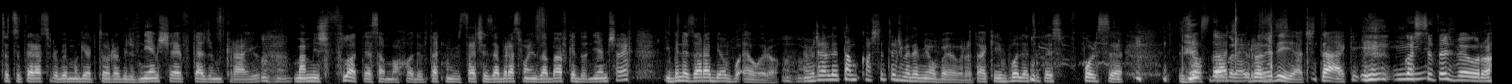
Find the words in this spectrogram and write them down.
to co teraz robię, mogę to robić w Niemczech, w każdym kraju. Mhm. Mam już flotę samochodów, tak mi wystarczy zabrać swoją zabawkę do Niemczech i będę zarabiał w euro. Mhm. Ja mówię, ale tam koszty też będę miał w euro, tak? I wolę tutaj w Polsce zostać, Dobre, to jest- rozwijać, tak. I, i, Koszty też w euro.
